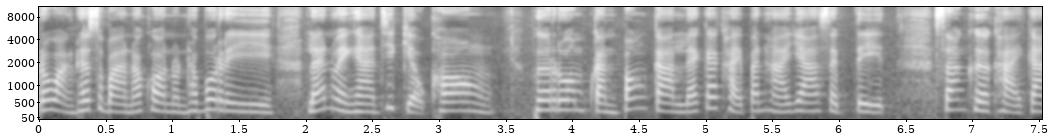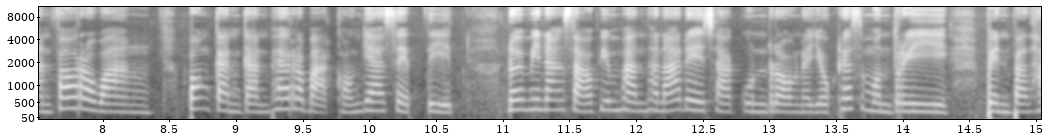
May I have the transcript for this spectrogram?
ระหว่างเทศบาลนครนนทบุรี และหน่วยงานที่เกี่ยวข้อง เพื่อร่วมกันป้องกันและแก้ไขปัญหายาเสพติด สร้างเครือข่ายการเฝ้าระวัง ป้องกันการแพร่ระบาดของยาเสพติด โดยมีนางสาวพิมพันธนาเดชากุลรองนายกเทศมนตรี เป็นประธ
